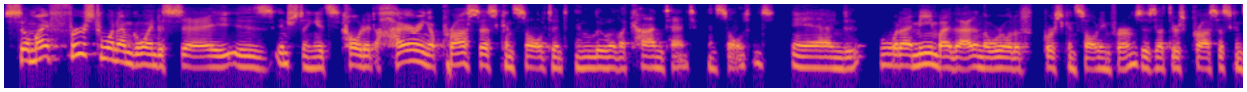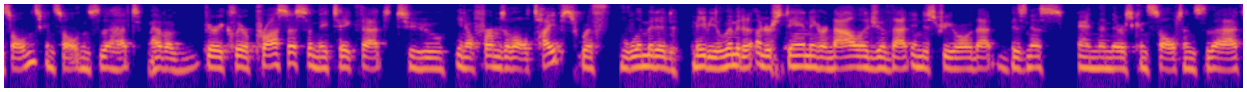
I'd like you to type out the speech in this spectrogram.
So my first one I'm going to say is interesting. It's called it hiring a process consultant in lieu of a content consultant. And what I mean by that in the world of, course, consulting firms is that there's process consultants, consultants that have a very clear process and they take that to, you know, firms of all types with limited, maybe limited understanding or knowledge of that industry or that business. And then there's consultants that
